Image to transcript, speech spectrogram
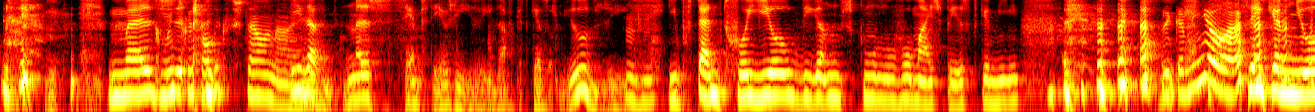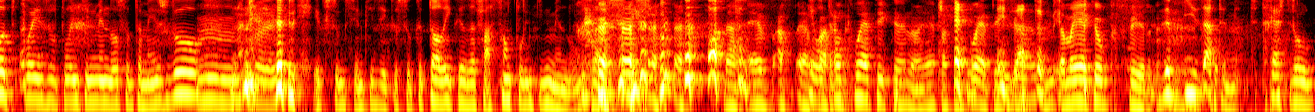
Mas, mas Que muitos católicos estão, não é? Exatamente, mas sempre teve e, e dava catequese aos miúdos e, Uhum. e portanto foi ele, digamos, que me levou mais para este caminho. Desencaminhou-a. Se encaminhou, depois o Tolentino Mendonça também ajudou. Hum, eu costumo sempre dizer que eu sou católica da fação Tolentino Mendonça. Não, é a, a, É coisa. poética, não é? A fação poética. Exatamente. Também é que eu prefiro. De- Exatamente. De resto,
